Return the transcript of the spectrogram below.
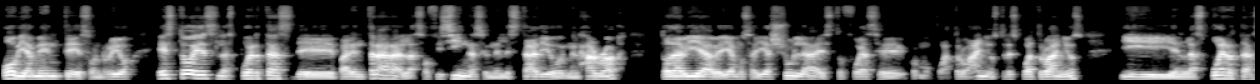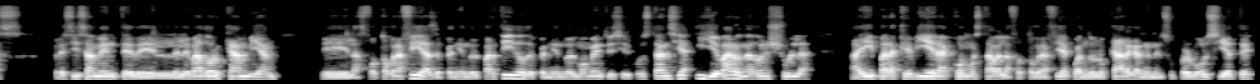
obviamente sonrió. Esto es las puertas de, para entrar a las oficinas en el estadio, en el Hard Rock. Todavía veíamos allá Shula, esto fue hace como cuatro años, tres, cuatro años, y en las puertas precisamente del elevador cambian eh, las fotografías dependiendo del partido, dependiendo del momento y circunstancia, y llevaron a Don Shula ahí para que viera cómo estaba la fotografía cuando lo cargan en el Super Bowl 7,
